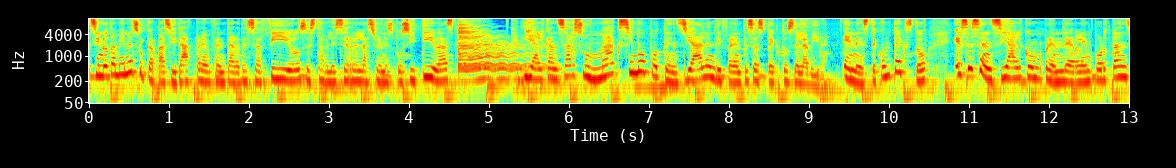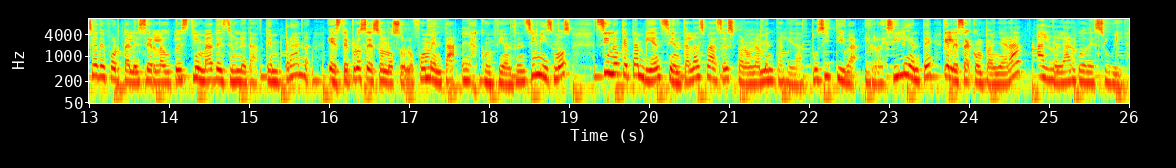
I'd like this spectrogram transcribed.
sino también en su capacidad para enfrentar desafíos, establecer relaciones positivas y alcanzar su máximo potencial en diferentes aspectos de la vida. En este contexto, es esencial comprender la importancia de fortalecer la autoestima desde una edad temprana. Este proceso no solo fomenta la confianza en sí mismos, sino que también sienta las bases para una mentalidad positiva y resiliente que les acompañará a lo largo de su vida.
